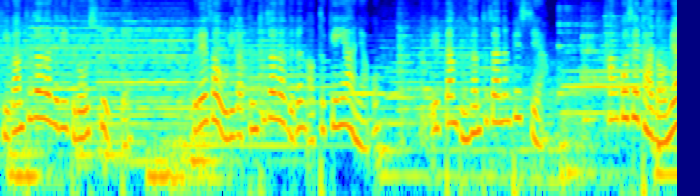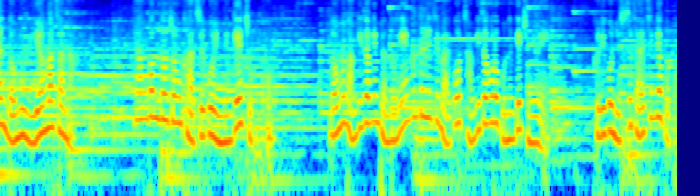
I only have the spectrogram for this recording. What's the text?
기관 투자자들이 들어올 수도 있대. 그래서 우리 같은 투자자들은 어떻게 해야 하냐고? 일단 분산 투자는 필수야. 한 곳에 다 넣으면 너무 위험하잖아. 현금도 좀 가지고 있는 게 좋고. 너무 단기적인 변동에 흔들리지 말고 장기적으로 보는 게 중요해. 그리고 뉴스 잘 챙겨보고.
